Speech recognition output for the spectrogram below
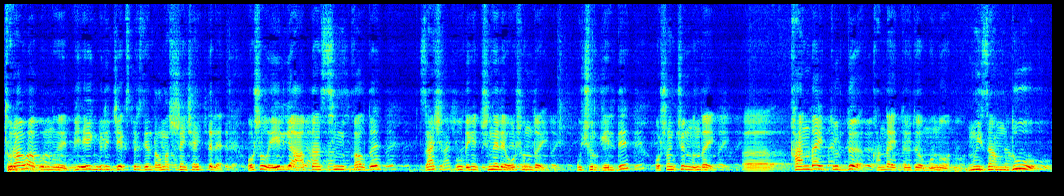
Туурабы буну эң биринчи экс президент алмаз шишенч айтты эле. Ошол элге абдан сиңип калды. Значит бул деген чын эле ошондой учур келди. Ошон үчүн мындай э, кандай түрдө кандай түрдө муну мыйзамдуу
